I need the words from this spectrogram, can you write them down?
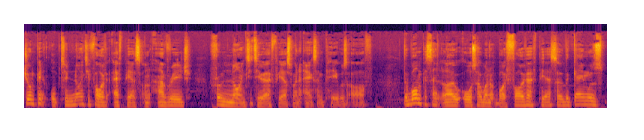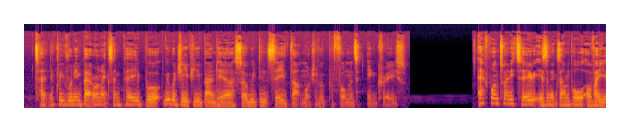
jumping up to 95 FPS on average from 92 FPS when XMP was off. The 1% low also went up by 5 FPS, so the game was technically running better on XMP, but we were GPU bound here, so we didn't see that much of a performance increase. F1 22 is an example of a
